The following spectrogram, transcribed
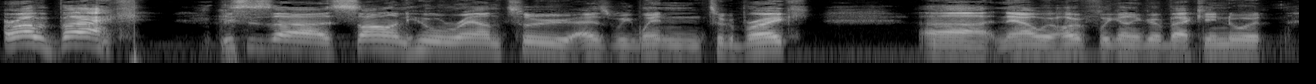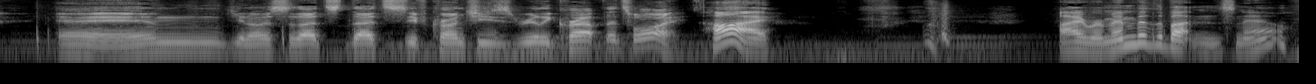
All right, we're back. This is uh, Silent Hill round two as we went and took a break. Uh, now we're hopefully going to go back into it. And, you know, so that's, that's, if Crunchie's really crap, that's why. Hi. I remember the buttons now.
